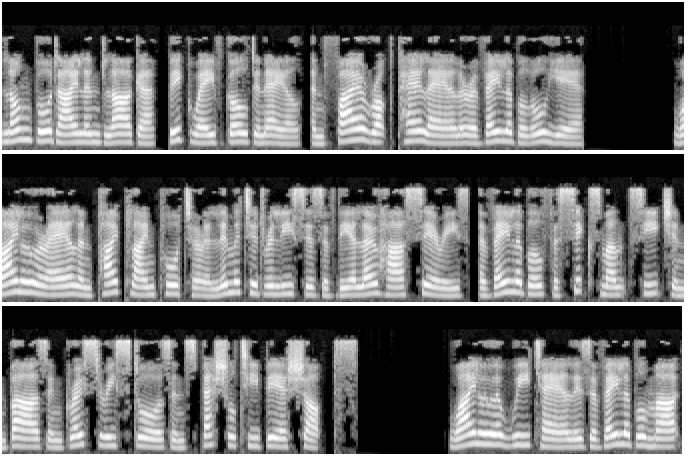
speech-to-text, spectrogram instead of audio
Longboard Island Lager, Big Wave Golden Ale, and Fire Rock Pale Ale are available all year. Wailua Ale and Pipeline Porter are limited releases of the Aloha series, available for six months each in bars and grocery stores and specialty beer shops. Wailua Wheat Ale is available March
